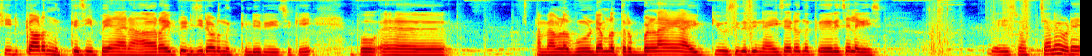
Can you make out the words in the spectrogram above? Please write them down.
ശരിക്കും അവിടെ നിൽക്കുക ചെയ്യും. ഇപ്പോൾ ഞാൻ ആറായി പിടിച്ചിട്ട് അവിടെ നിൽക്കേണ്ടി ഒരു കേസൊക്കെ അപ്പോൾ അപ്പം നമ്മളെ വീണ്ടും നമ്മളെ ത്രിബിളായ ഐക്യൂസ് യൂസ് ചെയ്തിട്ട് നൈസായിട്ട് ഒന്ന് കയറിച്ചല്ലേ ഗൈസ് ഗൈസ് മച്ചാൻ എവിടെ?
